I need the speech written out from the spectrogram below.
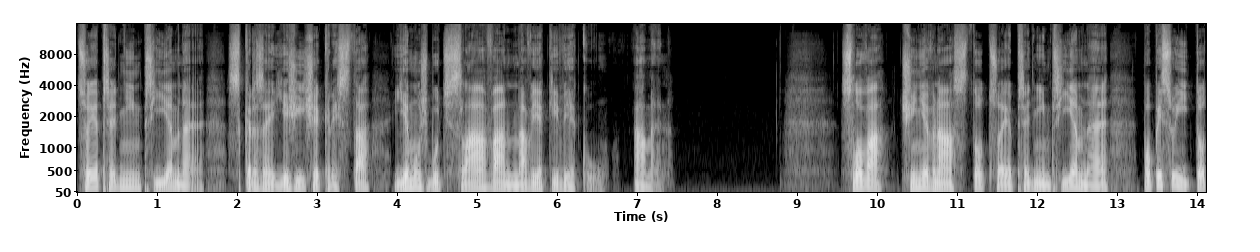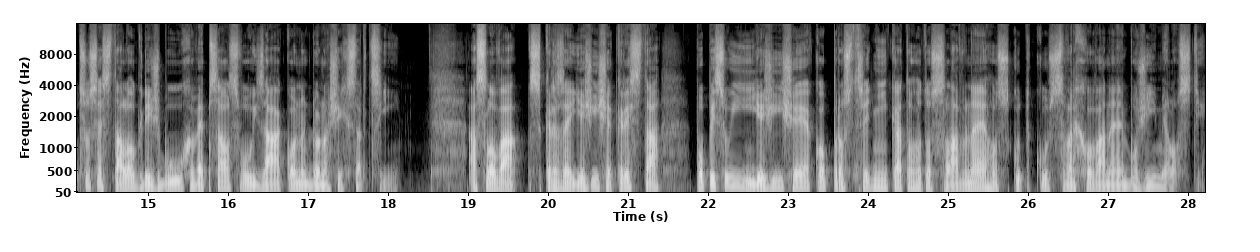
co je před ním příjemné, skrze Ježíše Krista, jemuž buď sláva na věky věků. Amen. Slova čině v nás to, co je před ním příjemné, popisují to, co se stalo, když Bůh vepsal svůj zákon do našich srdcí. A slova skrze Ježíše Krista popisují Ježíše jako prostředníka tohoto slavného skutku svrchované boží milosti.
